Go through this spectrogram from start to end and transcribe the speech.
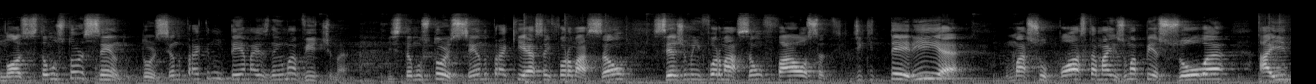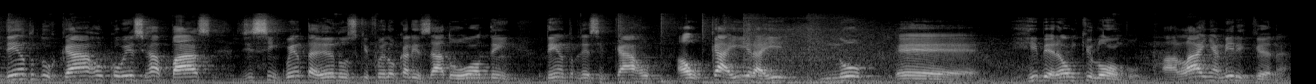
Nós estamos torcendo, torcendo para que não tenha mais nenhuma vítima. Estamos torcendo para que essa informação seja uma informação falsa, de que teria uma suposta mais uma pessoa aí dentro do carro com esse rapaz de 50 anos que foi localizado ontem dentro desse carro ao cair aí no é, Ribeirão Quilombo, lá em Americana,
